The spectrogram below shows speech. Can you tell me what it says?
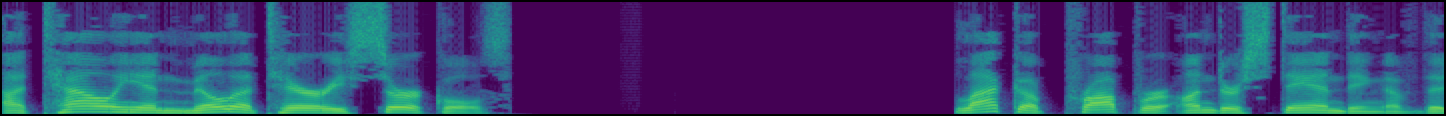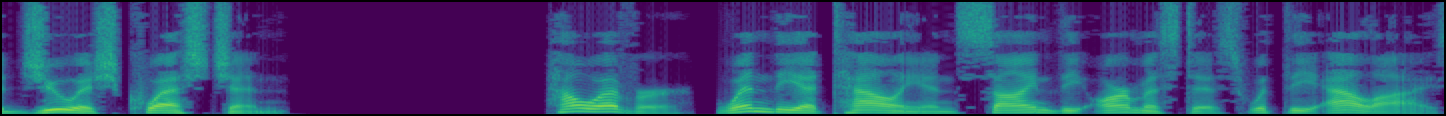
Italian military circles lack a proper understanding of the Jewish question. However, when the Italians signed the armistice with the Allies,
